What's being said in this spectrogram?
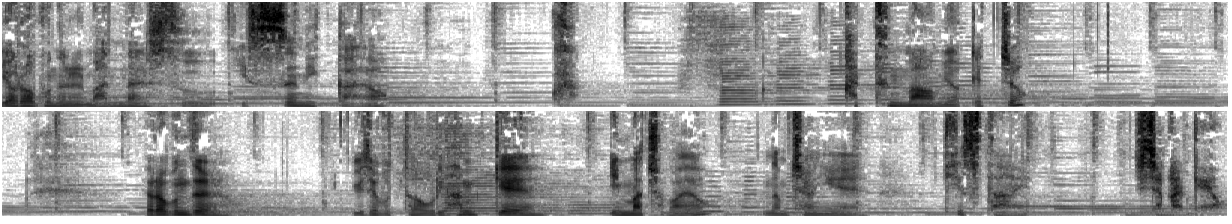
여러분을 만날 수 있으니까요. 같은 마음이었겠죠? 여러분들, 이제부터 우리 함께 입 맞춰봐요. 남창희의 키스타임 시작할게요.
